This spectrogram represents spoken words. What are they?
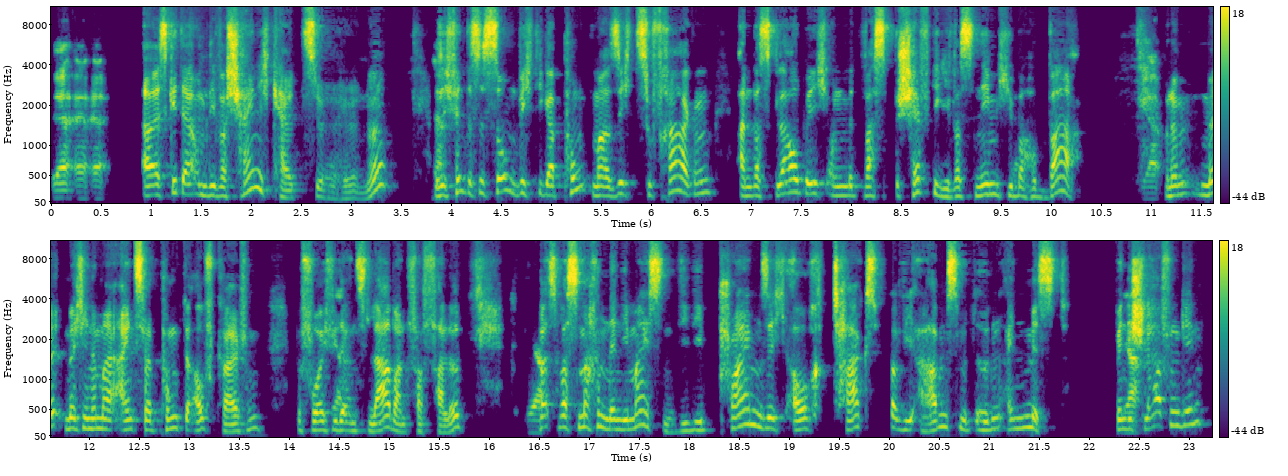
Ja, ja, ja. Aber es geht ja um die Wahrscheinlichkeit zu erhöhen. Ne? Also ich finde, das ist so ein wichtiger Punkt, mal sich zu fragen, an was glaube ich und mit was beschäftige ich, was nehme ich überhaupt wahr. Ja. Und dann möchte ich nochmal ein, zwei Punkte aufgreifen, bevor ich ja. wieder ins Labern verfalle. Ja. Was, was machen denn die meisten? Die, die primen sich auch tagsüber wie abends mit irgendeinem Mist. Wenn die schlafen gehen,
